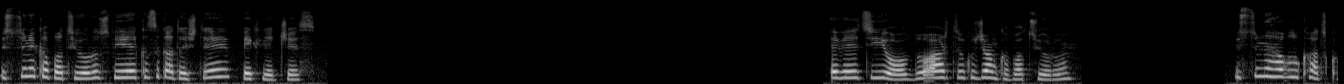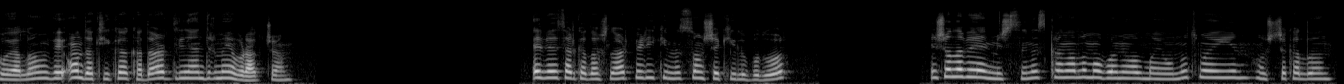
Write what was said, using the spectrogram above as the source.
Üstünü kapatıyoruz ve kısık ateşte bekleteceğiz. Evet iyi oldu. Artık cam kapatıyorum. Üstüne havlu kat koyalım ve 10 dakika kadar dinlendirmeye bırakacağım. Evet arkadaşlar Ferikimiz son şekli budur. İnşallah beğenmişsiniz. Kanalıma abone olmayı unutmayın. Hoşçakalın.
